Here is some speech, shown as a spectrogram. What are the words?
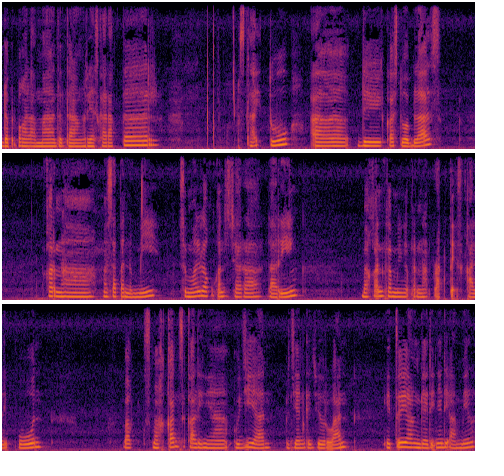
dapat pengalaman tentang rias karakter. Setelah itu uh, di kelas 12 karena masa pandemi semua dilakukan secara daring. Bahkan kami nggak pernah praktek sekalipun bahkan sekalinya ujian ujian kejuruan itu yang jadinya diambil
